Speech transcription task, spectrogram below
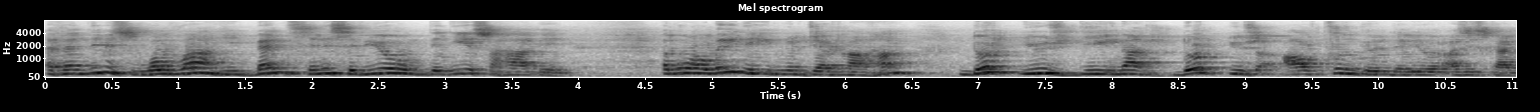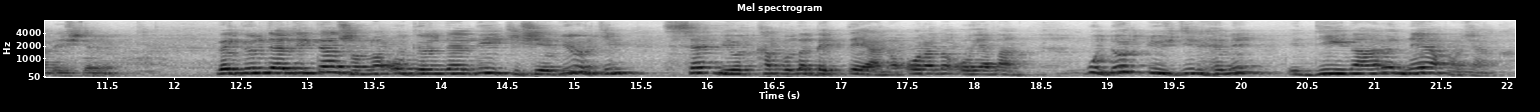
Efendimiz vallahi ben seni seviyorum dediği sahabi Ebu Ubeyde İbnül Cerrah'a 400 dinar, 400 altın gönderiyor aziz kardeşlerim. Ve gönderdikten sonra o gönderdiği kişiye diyor ki sen diyor kapıda bekle yani orada oyalan. Bu 400 dirhemi dinarı ne yapacak?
